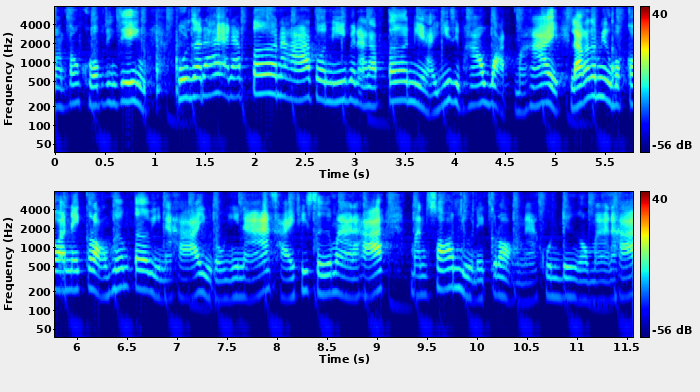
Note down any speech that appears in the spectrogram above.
มันต้องครบจริง ๆ คุณจะได้อะแดปเตอร์นะคะ ตัวนี้เป็นอะแดปเตอร์เนี่ย 25 วัตต์มาให้ แล้วก็จะมีอุปกรณ์ในกล่องเพิ่มเติมอีกนะคะ อยู่ตรงนี้นะ ใครที่ซื้อมานะคะ มันซ่อนอยู่ในกล่องนะ คุณดึงออกมานะคะ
